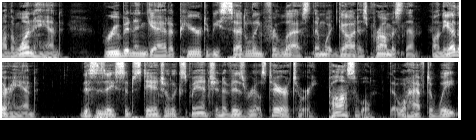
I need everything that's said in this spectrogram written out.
On the one hand, Reuben and Gad appear to be settling for less than what God has promised them. On the other hand, this is a substantial expansion of Israel's territory. Possible that we'll have to wait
